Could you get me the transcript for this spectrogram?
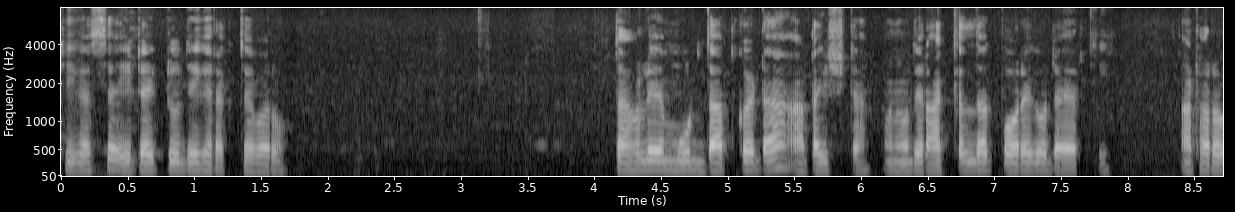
ঠিক আছে? এটা একটু দেখে রাখতে পারো। তাহলে মোট দাঁত কয়টা? আঠাইশটা। মানে ওদের আক্কেল দাঁত পরে গজায় আর কি। আঠারো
